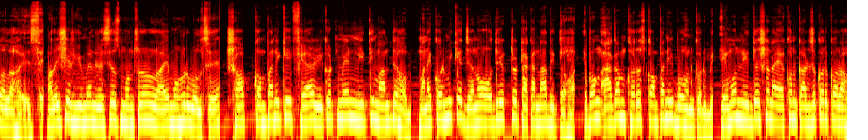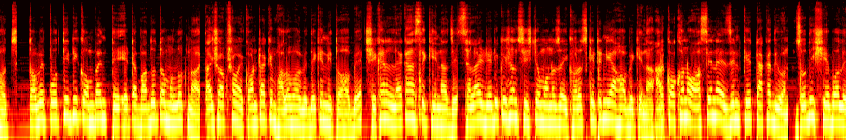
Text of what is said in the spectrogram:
বলা হয়েছে। মালয়েশিয়ার হিউম্যান রিসোর্স মন্ত্রণালয় মোহর বলছে, সব কোম্পানিকে ফেয়ার রিক্রুটমেন্ট নীতি মানতে হবে মানে কর্মীকে যেন অতিরিক্ত টাকা না দিতে হয়, এবং আগাম খরচ কোম্পানি বহন করবে। এমন নির্দেশনা এখন কার্যকর করা হচ্ছে। তবে প্রতিটি কোম্পানিতে এটা বাধ্যতামূলক নয়। তাই সবসময় কন্ট্রাক্টে ভালোভাবে দেখে নিতে হবে, সেখানে লেখা আছে কিনা যে স্যালারি ডেডিকেশন সিস্টেম অনুযায়ী খরচ কেটে নেওয়া হবে কিনা। আর কখনো অচেনা এজেন্টকে টাকা দিও যদি সে বলে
